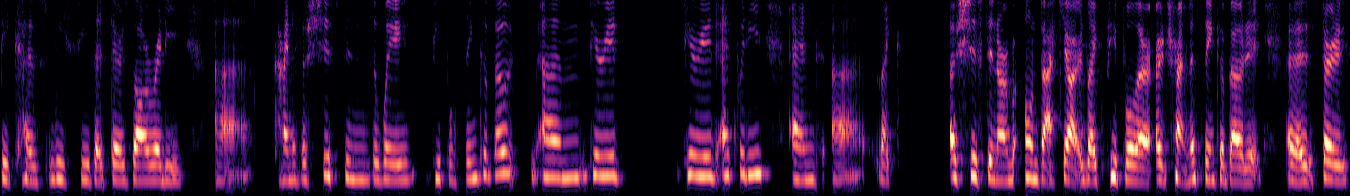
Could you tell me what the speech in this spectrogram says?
because we see that there's already uh, kind of a shift in the way people think about um, period period equity and uh, like a shift in our own backyard. Like people are, are trying to think about it uh, started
